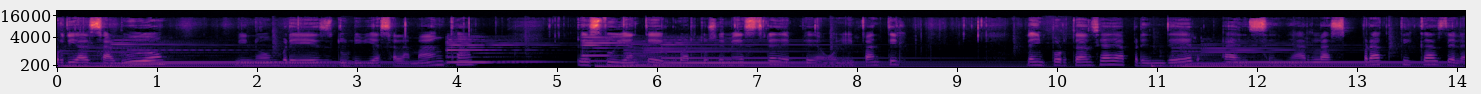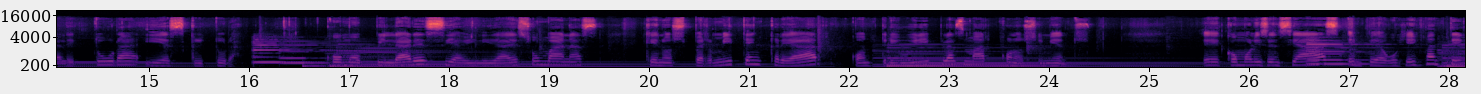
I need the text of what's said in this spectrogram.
cordial saludo. Mi nombre es Dulivia Salamanca, estudiante del cuarto semestre de Pedagogía Infantil. La importancia de aprender a enseñar las prácticas de la lectura y escritura como pilares y habilidades humanas que nos permiten crear, contribuir y plasmar conocimientos. Eh, como licenciadas en Pedagogía Infantil,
